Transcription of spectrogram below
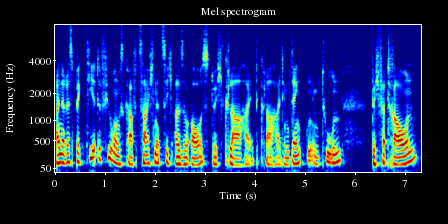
Eine respektierte Führungskraft zeichnet sich also aus durch Klarheit, Klarheit im Denken, im Tun, durch Vertrauen.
